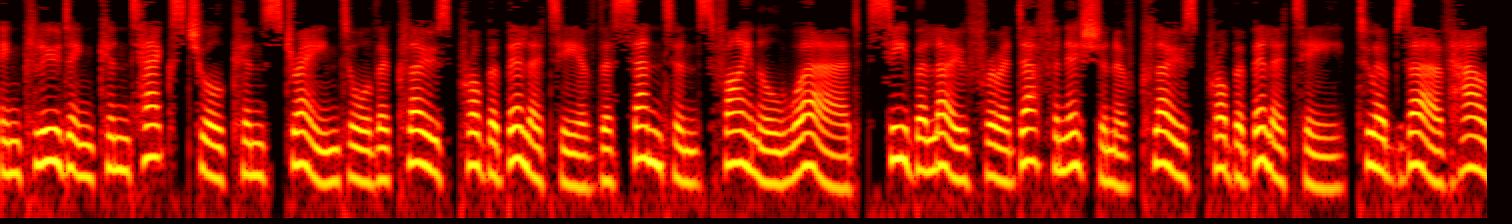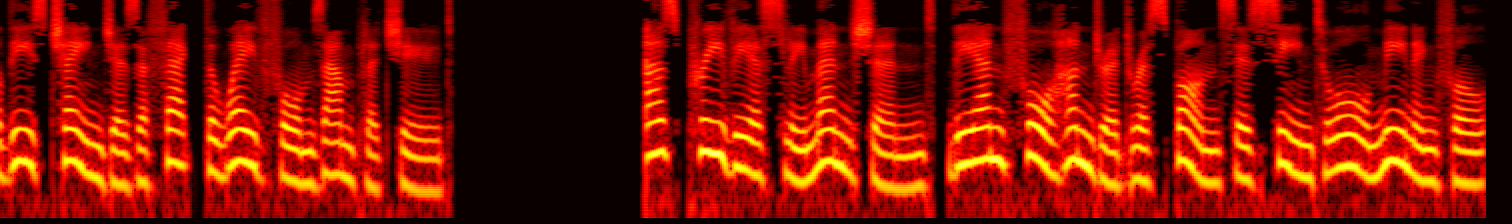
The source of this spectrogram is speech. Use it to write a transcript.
including contextual constraint or the cloze probability of the sentence final word see below for a definition of cloze probability to observe how these changes affect the waveform's amplitude. As previously mentioned, the N400 response is seen to all meaningful,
